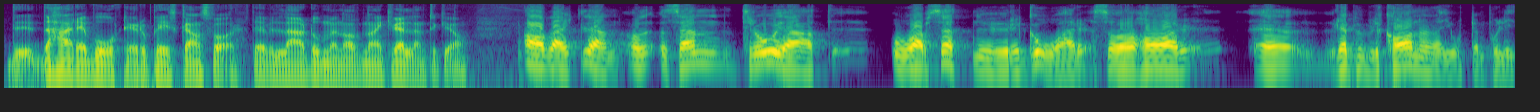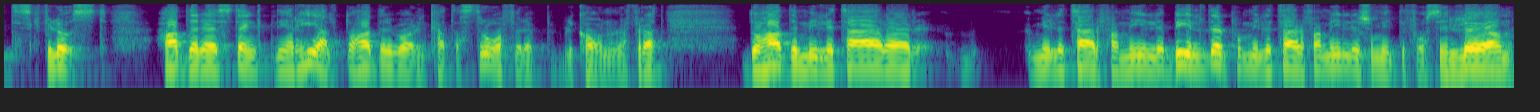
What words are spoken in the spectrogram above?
det, det här är vårt europeiska ansvar. Det är väl lärdomen av den här kvällen tycker jag. Ja, verkligen. Och sen tror jag att oavsett nu hur det går så har eh, Republikanerna gjort en politisk förlust. Hade det stängt ner helt, då hade det varit en katastrof för Republikanerna för att då hade militärer militärfamiljer, bilder på militärfamiljer som inte får sin lön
